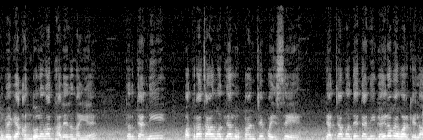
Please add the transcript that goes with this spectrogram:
वेगळ्या आंदोलनात झालेलं नाही आहे तर त्यांनी पत्राचाळमधल्या लोकांचे पैसे त्याच्यामध्ये त्यांनी गैरव्यवहार केला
